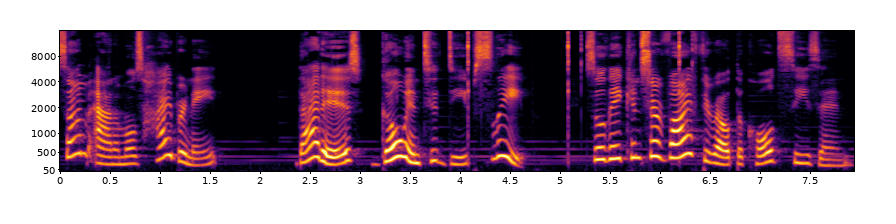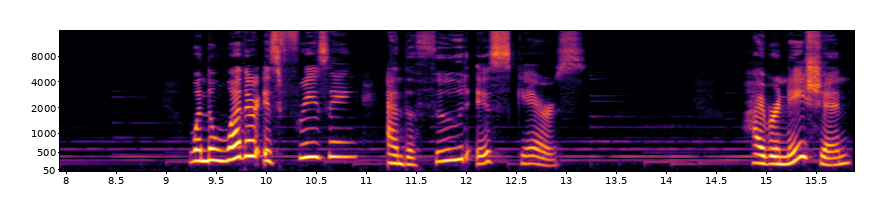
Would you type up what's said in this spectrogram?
Some animals hibernate, that is, go into deep sleep, so they can survive throughout the cold season. When the weather is freezing and the food is scarce. Hibernation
